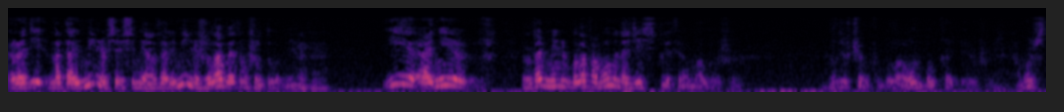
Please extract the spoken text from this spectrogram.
ради Наталья Миллер, вся семья Натальи Миллер жила в этом же доме. И они... Наталья Миллер была, по-моему, на 10 лет его моложе. Ну, девчонка была, а он был, а может,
